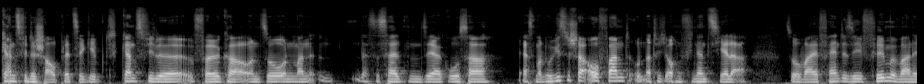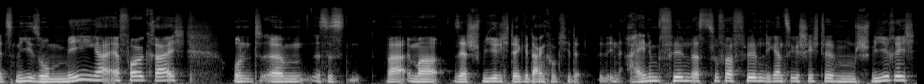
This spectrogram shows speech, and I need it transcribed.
ganz viele Schauplätze gibt, ganz viele Völker und so. Und man, das ist halt ein sehr großer, erstmal logistischer Aufwand und natürlich auch ein finanzieller. So, weil Fantasy-Filme waren jetzt nie so mega erfolgreich und ähm, es ist, war immer sehr schwierig, der Gedanke, okay, in einem Film das zu verfilmen, die ganze Geschichte, hm, schwierig.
